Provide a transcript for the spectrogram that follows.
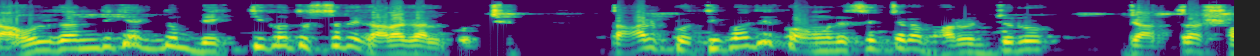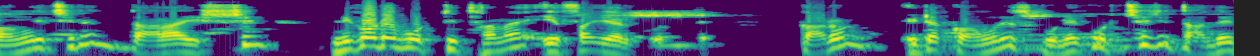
রাহুল গান্ধীকে একদম ব্যক্তিগত স্তরে গালাগাল করছেন তার প্রতিবাদে কংগ্রেসের যারা ভারত জোড়ো যাত্রার সঙ্গে ছিলেন, তারা এসছেন নিকটবর্তী থানায় এফআইআর করতে। কারণ এটা কংগ্রেস মনে করছে যে তাদের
